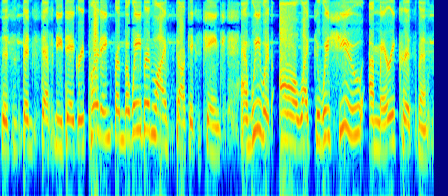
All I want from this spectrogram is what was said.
This has been Stephanie Digg reporting from the Weyburn Livestock Exchange, and we would all like to wish you a Merry Christmas.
